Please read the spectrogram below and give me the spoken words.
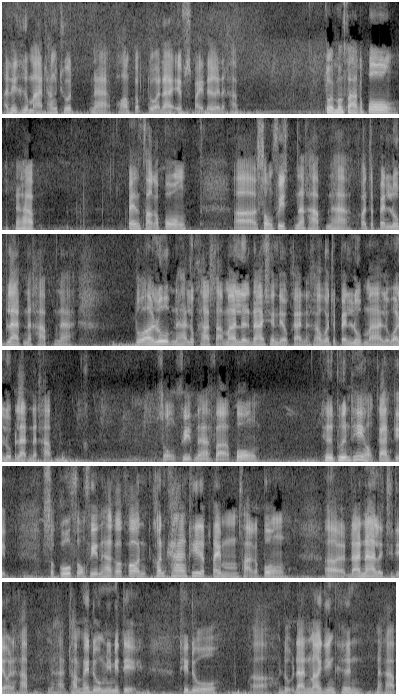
อันนี้คือมาทั้งชุดนะพร้อมกับตัวหน้า F Spider นะครับ ส่วนบนฝากระโปรงนะครับ เป็นฝากระโปรงเอ่อทรงฟิชนะครับนะฮะก็จะเป็นรูปแรดนะครับนะตัวรูปนะฮะลูกค้าสามารถเลือกได้เช่นเดียวกันนะครับ ว่าจะเป็นรูปม้าหรือว่ารูปแรดนะครับทรงฟิตนะฝากระโปรงคือพื้นที่ของการติดสกรูฟทรงฟิตนะฮะก็ค่อนข้างที่จะเต็มฝากระโปรงด้านหน้าเลยทีเดียวนะครับนะฮะทำให้ดูมีมิติที่ดู ดุดันมากยิ่งขึ้นนะครับ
